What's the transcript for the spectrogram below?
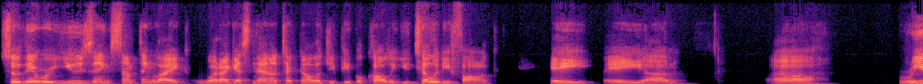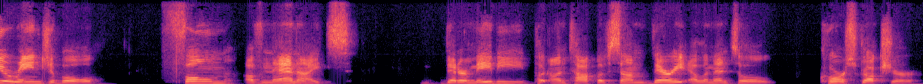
So they were using something like what I guess nanotechnology people call a utility fog, a, a um, uh, rearrangeable foam of nanites that are maybe put on top of some very elemental core structure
